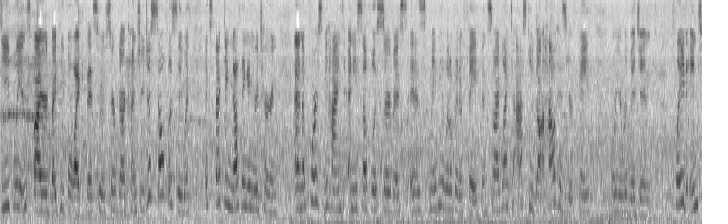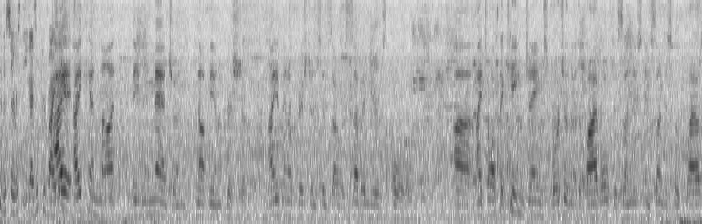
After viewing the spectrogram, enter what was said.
deeply inspired by people like this who have served our country just selflessly with expecting nothing in return. And of course, behind any selfless service is maybe a little bit of faith. And so I'd like to ask you, Dot, how has your faith or your religion played into the service that you guys have provided? I, I cannot imagine not being a Christian. I have been a Christian since I was seven years old. Uh, I taught the King James Version of the Bible to Sunday, in Sunday school class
